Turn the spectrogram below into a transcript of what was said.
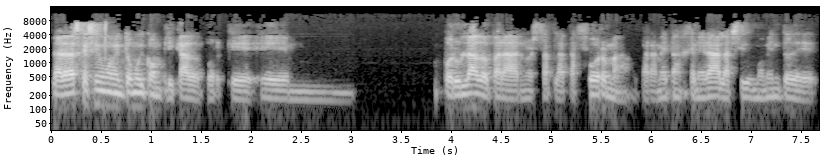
la verdad es que ha sido un momento muy complicado porque, eh, por un lado, para nuestra plataforma, para Meta en general, ha sido un momento de,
